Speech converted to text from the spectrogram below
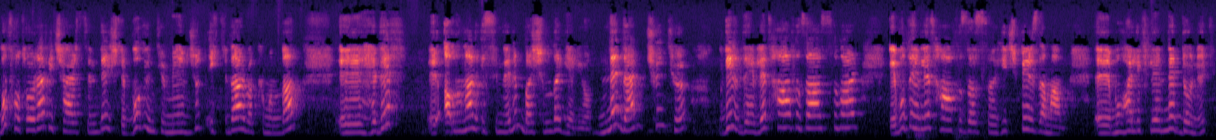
bu fotoğraf içerisinde işte bugünkü mevcut iktidar bakımından e, hedef e, alınan isimlerin başında geliyor. Neden? Çünkü bir devlet hafızası var ve bu devlet hafızası hiçbir zaman e, muhaliflerine dönük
